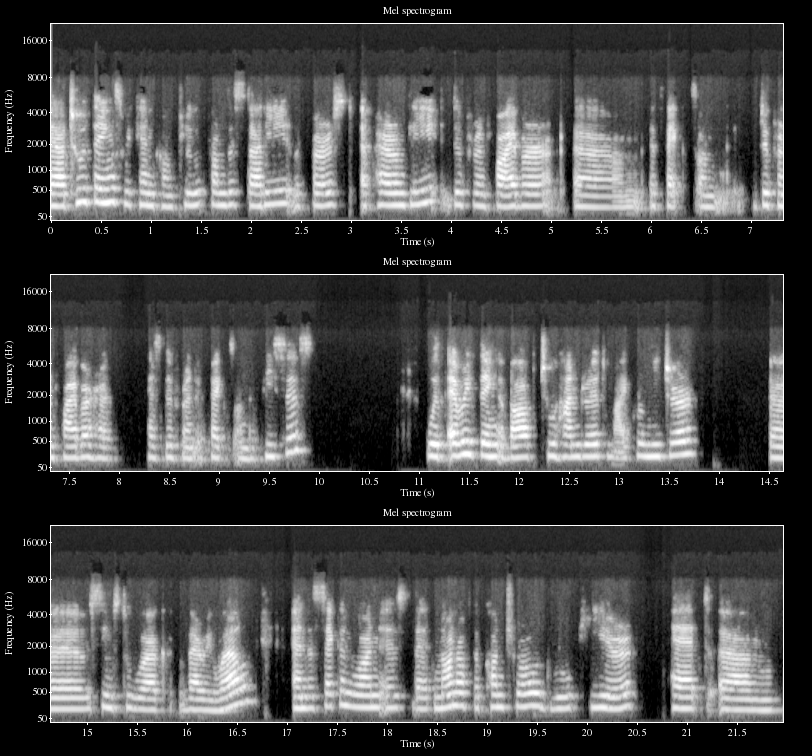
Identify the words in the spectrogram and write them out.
there are two things we can conclude from the study. The first, apparently, different fiber um, effects on different fiber have, has different effects on the feces. With everything above 200 micrometer, uh, seems to work very well. And the second one is that none of the control group here had um,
